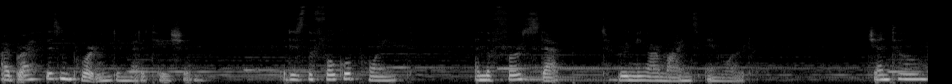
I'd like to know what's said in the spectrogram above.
Our breath is important in meditation. It is the focal point and the first step to bringing our minds inward. Gentle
